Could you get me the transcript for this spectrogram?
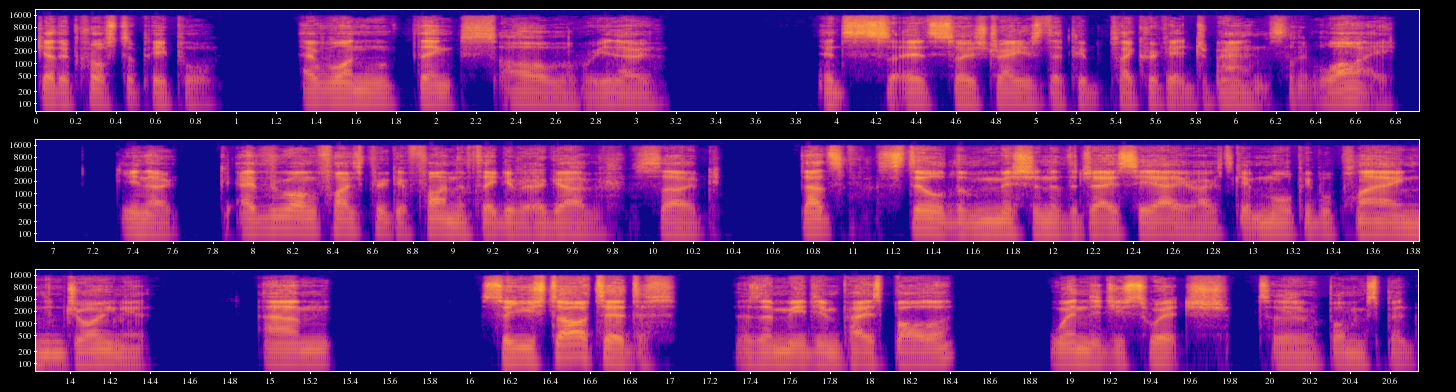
get across to people. Everyone thinks, oh, you know, it's it's so strange that people play cricket in Japan. It's like, why? You know, everyone finds cricket fun if they give it a go. So that's still the mission of the JCA, right? To get more people playing and enjoying it. Um, so you started as a medium pace bowler. When did you switch to bowling spin?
